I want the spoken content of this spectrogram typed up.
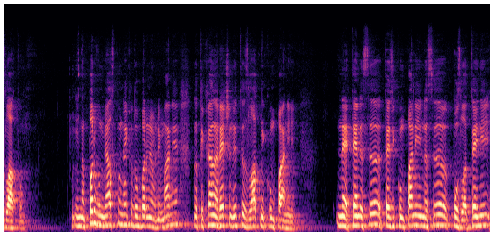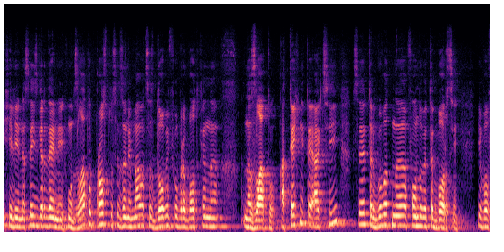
злато. И на първо място нека да обърнем внимание на така наречените златни компании. Не, те не са, тези компании не са позлатени или не са изградени от злато, просто се занимават с добив и обработка на, на злато. А техните акции се търгуват на фондовете борси. И в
